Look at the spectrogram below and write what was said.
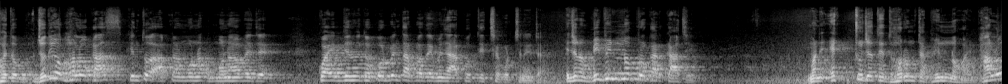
হয়তো যদিও ভালো কাজ, কিন্তু আপনার মনে মনে হবে যে কয়েকদিন হয়তো করবেন, তারপর দেখবেন যে আর করতে ইচ্ছা করছেন এটা। এই জন্য বিভিন্ন প্রকার কাজে মানে একটু যাতে ধরনটা ভিন্ন হয়, ভালো,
